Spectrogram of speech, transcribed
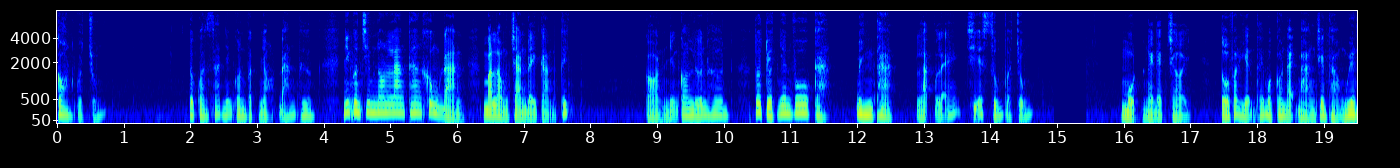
con của chúng. Tôi quan sát những con vật nhỏ đáng thương, những con chim non lang thang không đàn mà lòng tràn đầy cảm kích. Còn những con lớn hơn, tôi tuyệt nhiên vô cảm, bình thản, lặng lẽ chĩa súng vào chúng. Một ngày đẹp trời, tôi phát hiện thấy một con đại bàng trên thảo nguyên.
